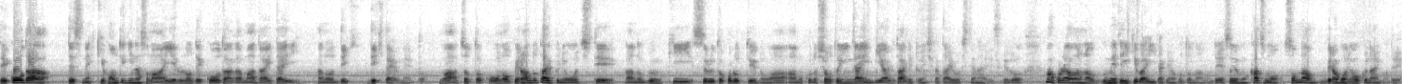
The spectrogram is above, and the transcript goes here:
デコーダーですね。基本的なその IL のデコーダーが、まあ大体、あの、でき、できたよね、と。まあちょっとここのオペランドタイプに応じて、あの、分岐するところっていうのは、あの、このショートインライン BR ターゲットにしか対応してないですけど、まあこれはあの、埋めていけばいいだけのことなので、それも数もそんなべらぼうに多くないので、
